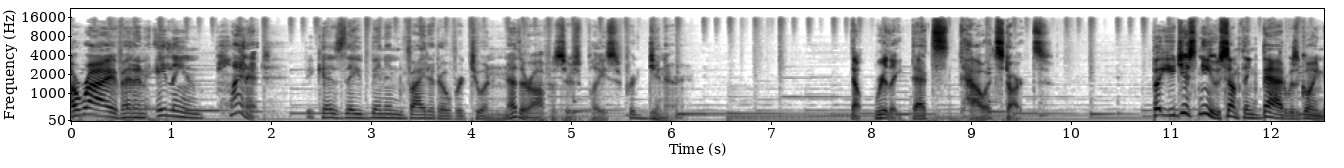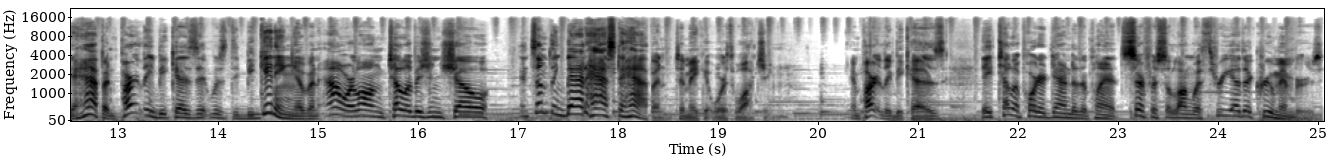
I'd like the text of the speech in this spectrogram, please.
arrive at an alien planet because they've been invited over to another officer's place for dinner. No, really, that's how it starts. But you just knew something bad was going to happen, partly because it was the beginning of an hour long television show, and something bad has to happen to make it worth watching. And partly because they teleported down to the planet's surface along with three other crew members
